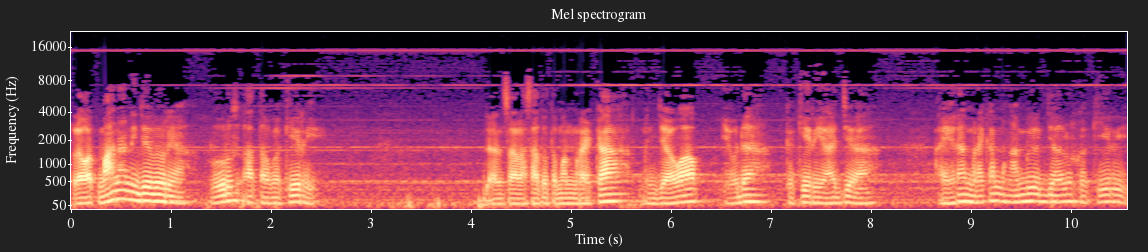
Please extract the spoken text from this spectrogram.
Lewat mana nih jalurnya? Lurus atau ke kiri? Dan salah satu teman mereka menjawab, "Ya udah, ke kiri aja." Akhirnya mereka mengambil jalur ke kiri.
